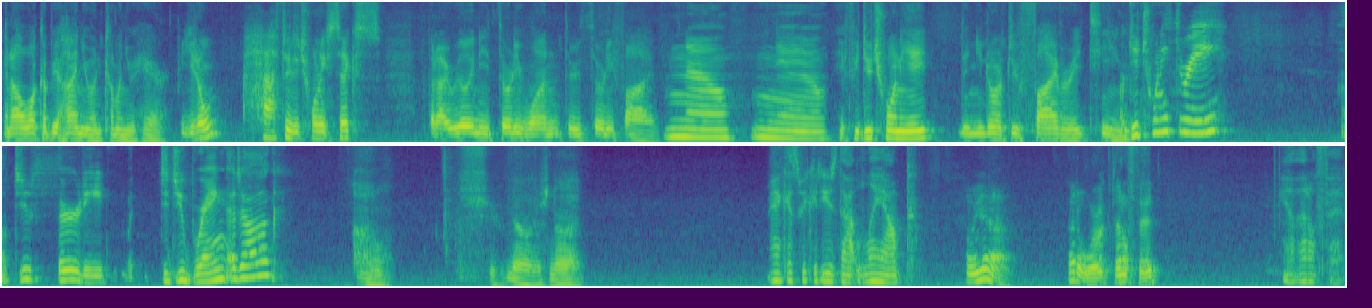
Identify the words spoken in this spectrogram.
and I'll walk up behind you and come in your hair. You don't have to do 26, but I really need 31 through 35. No, no. If you do 28, then you don't have to do 5 or 18. I'll do 23. I'll do 30. Did you bring a dog? Oh, shoot. No, there's not. I guess we could use that lamp. Oh, yeah. That'll work. That'll fit. Yeah, that'll fit.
